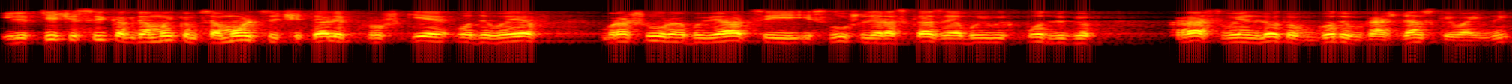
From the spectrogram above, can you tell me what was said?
Или в те часы, когда мы, комсомольцы, читали в кружке ОДВФ брошюры об авиации и слушали рассказы о боевых подвигах крас военлетов в годы гражданской войны.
